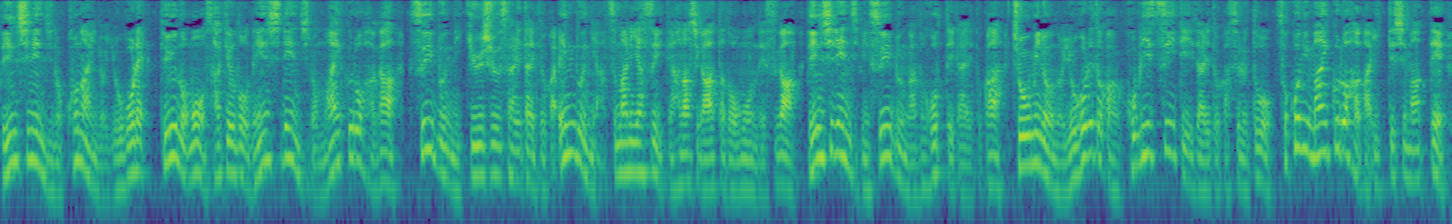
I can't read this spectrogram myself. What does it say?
電子レンジの庫内の汚れっていうのも、先ほど電子レンジのマイクロ波が水分に吸収されたりとか塩分に集まりやすいって話があったと思うんですが、電子レンジに水分が残っていたりとか、調味料の汚れとかがこびりついていたりとかすると、そこにマイクロ波が行ってしまって、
